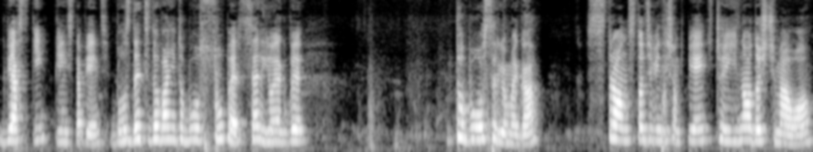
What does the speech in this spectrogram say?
Gwiazdki 5 na 5, bo zdecydowanie to było super, serio, jakby to było serio mega. Stron 195, czyli no dość mało.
